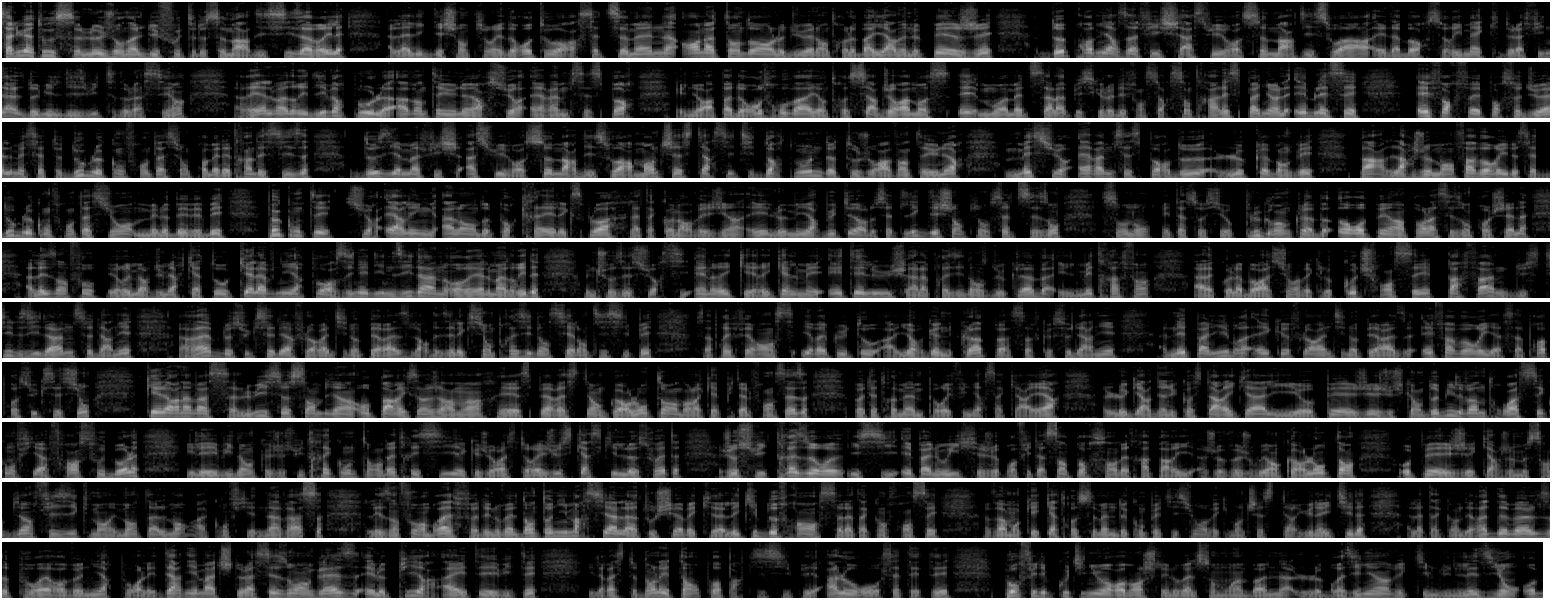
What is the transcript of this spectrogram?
Salut à tous, le journal du foot de ce mardi 6 avril. La Ligue des Champions est de retour cette semaine. En attendant le duel entre le Bayern et le PSG, deux premières affiches à suivre ce mardi soir et d'abord ce remake de la finale 2018 de la C1. Real Madrid-Liverpool à 21h sur RMC Sport. Il n'y aura pas de retrouvailles entre Sergio Ramos et Mohamed Salah puisque le défenseur central espagnol est blessé et forfait pour ce duel, mais cette double confrontation promet d'être indécise. Deuxième affiche à suivre ce mardi soir, Manchester City-Dortmund, toujours à 21h, mais sur RMC Sport 2, le club anglais part largement favori de cette double confrontation, mais le BVB peut compter sur Erling Haaland pour créer l'exploit. L'attaquant norvégien est le meilleur buteur de cette Ligue des Champions cette saison. Son nom est associé au plus grand club européen pour la saison prochaine. Les infos et rumeurs du mercato, quel avenir pour Zinedine Zidane au Real Madrid? Une chose est sûre, si Enrique Riquelme est élu à la présidence du club, il mettra fin à la collaboration avec le coach français, pas fan du style Zidane. Ce dernier rêve de succéder à Florentino Pérez lors des élections présidentielles anticipées. Sa préférence irait plutôt à Jürgen Klopp, sauf que ce dernier n'est pas libre et que Florentino Pérez est favori à sa propre succession. Keylor Navas, lui, se sent bien au Paris Saint-Germain et espère rester encore longtemps dans la capitale française, peut-être même pour y finir sa carrière. Le gardien du Costa Rica, lié au PSG jusqu'en 2023, s'est confié à France Football. Il est évident que je suis très content d'être ici et que je resterai jusqu'à ce qu'il le souhaite. Je suis très heureux ici, épanoui et je profite à 100% d'être à Paris. Je veux jouer encore longtemps au PSG car je me sens bien physiquement et mentalement, à confier Navas. Les infos en bref, des nouvelles d'Anthony Martial, touché avec l'équipe de France. L'attaquant français va manquer 4 semaines de compétition avec Manchester United. L'attaquant des Red Devils pourrait revenir pour les derniers matchs de la saison anglaise et le pire a été évité. Il reste dans les temps pour participer à l'Euro cet été. Pour Philippe Coutinho, en revanche, les nouvelles sont moins bonnes. Le Brésilien, victime d'une lésion au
